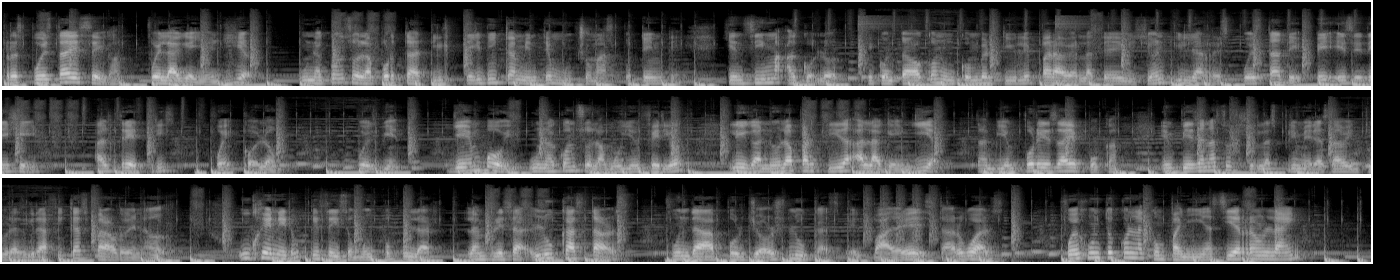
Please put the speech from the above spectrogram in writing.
Respuesta de Sega fue la Game Gear, una consola portátil técnicamente mucho más potente y encima a color, que contaba con un convertible para ver la televisión y la respuesta de PSDG al Tetris fue Colón. Pues bien, Game Boy, una consola muy inferior, le ganó la partida a la Game Gear. También por esa época empiezan a surgir las primeras aventuras gráficas para ordenador, un género que se hizo muy popular. La empresa LucasStars fundada por George Lucas, el padre de Star Wars, fue junto con la compañía Sierra Online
